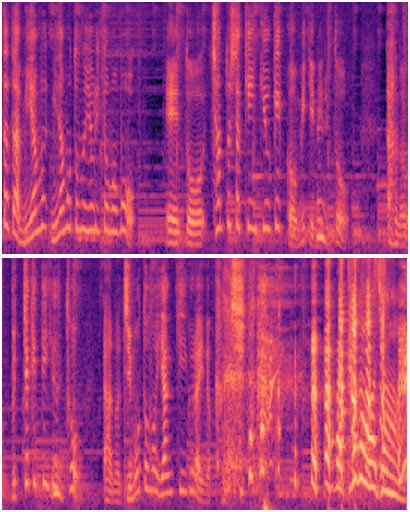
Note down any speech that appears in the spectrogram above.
ただ源頼朝も、えー、とちゃんとした研究結果を見てみると、あのぶっちゃけて言うと、あの地元のヤンキーぐらいの感じ やばい田川じゃん。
